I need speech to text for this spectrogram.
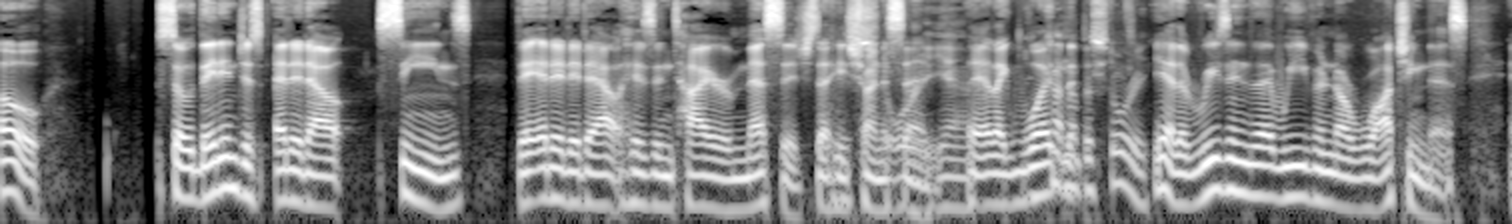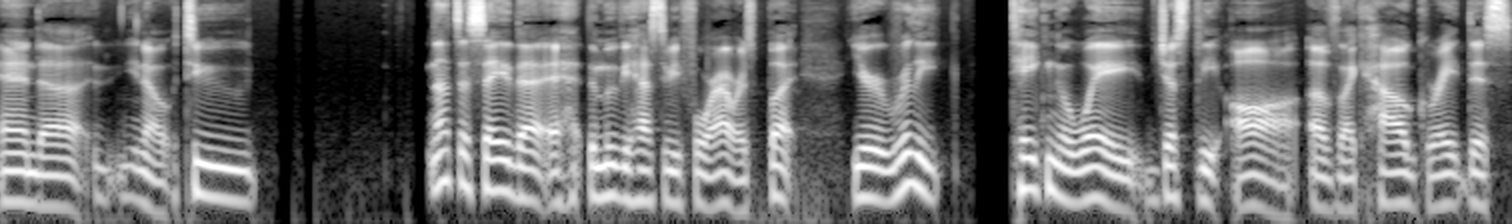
oh, so they didn't just edit out scenes; they edited out his entire message that he's His trying story, to send. yeah. They're like what? cutting up a story yeah, the reason that we even are watching this, and uh, you know, to not to say that it, the movie has to be four hours, but you're really taking away just the awe of like how great this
